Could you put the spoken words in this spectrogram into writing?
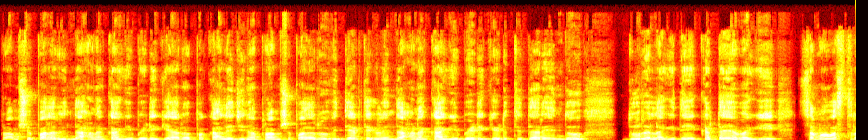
ಪ್ರಾಂಶುಪಾಲರಿಂದ ಹಣಕ್ಕಾಗಿ ಬೇಡಿಕೆ ಆರೋಪ, ಕಾಲೇಜಿನ ಪ್ರಾಂಶುಪಾಲರು ವಿದ್ಯಾರ್ಥಿಗಳಿಂದ ಹಣಕ್ಕಾಗಿ ಬೇಡಿಕೆ ಇಡುತ್ತಿದ್ದಾರೆ ಎಂದು ದೂರಲಾಗಿದೆ. ಕಡ್ಡಾಯವಾಗಿ ಸಮವಸ್ತ್ರ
